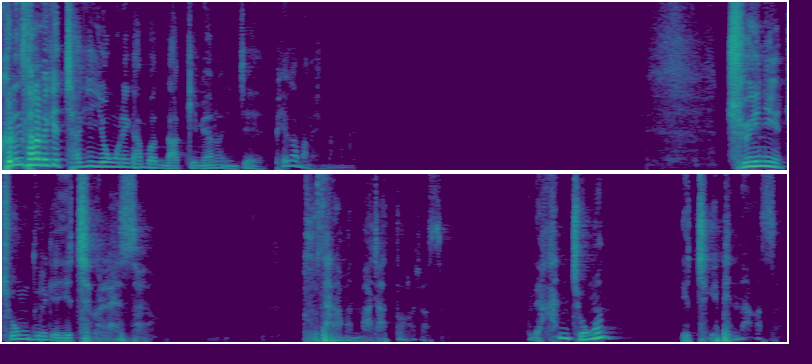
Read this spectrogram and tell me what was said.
그런 사람에게 자기 영혼에게 한번 낚이면 이제 폐가 망신다. 주인이 종들에게 예측을 했어요. 두 사람은 맞아 떨어졌어요. 근데 한 종은 예측에 빗나갔어요.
